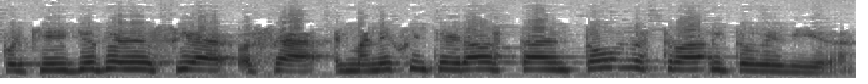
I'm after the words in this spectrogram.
Porque yo te decía, o sea, el manejo integrado está en todo nuestro hábito de vida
